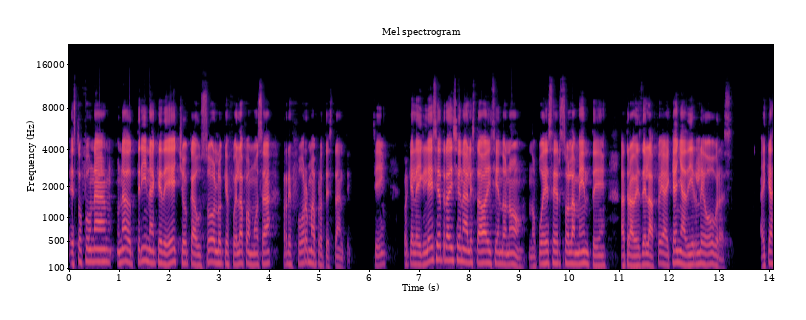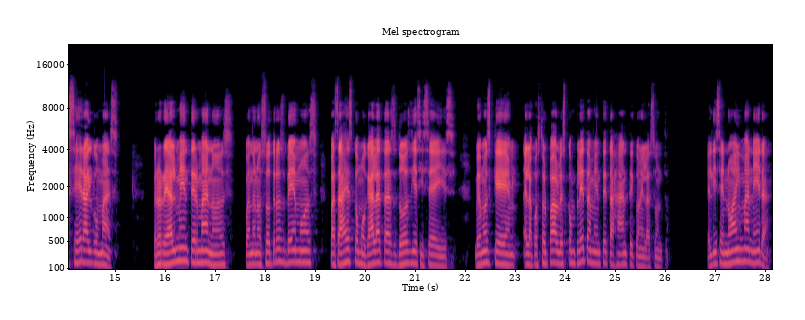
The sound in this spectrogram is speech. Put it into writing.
esto fue una, una doctrina que de hecho causó lo que fue la famosa reforma protestante. ¿sí? Porque la iglesia tradicional estaba diciendo, no, no puede ser solamente a través de la fe, hay que añadirle obras, hay que hacer algo más. Pero realmente, hermanos, cuando nosotros vemos pasajes como Gálatas 2.16, vemos que el apóstol Pablo es completamente tajante con el asunto. Él dice, no hay manera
